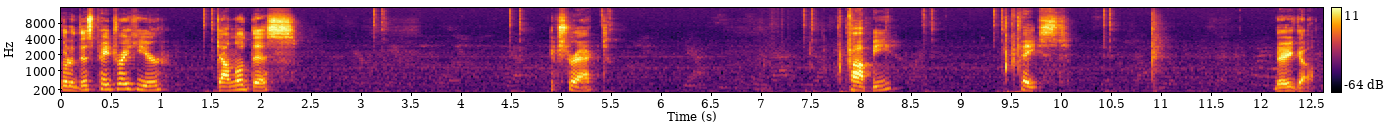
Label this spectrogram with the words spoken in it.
go to this page right here, download this, extract, copy, paste. There you go.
